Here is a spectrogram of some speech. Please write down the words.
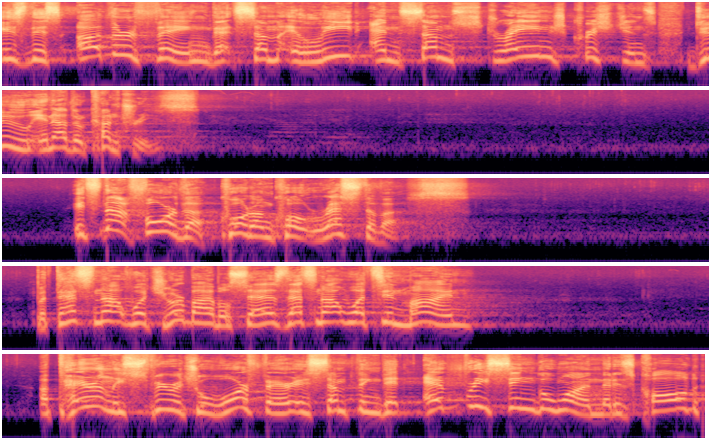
is this other thing that some elite and some strange Christians do in other countries. It's not for the quote unquote rest of us. But that's not what your Bible says. That's not what's in mine. Apparently, spiritual warfare is something that every single one that is called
